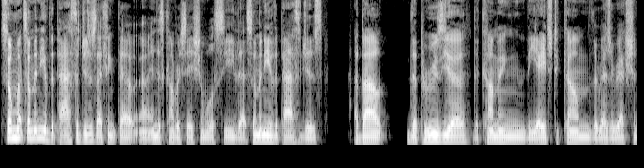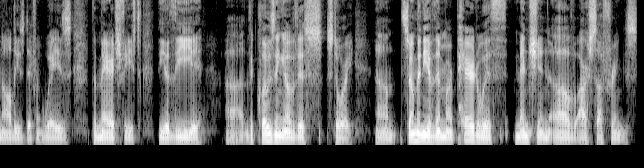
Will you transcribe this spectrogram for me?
So much, so many of the passages. I think that uh, in this conversation we'll see that so many of the passages about the Parousia, the coming, the age to come, the resurrection, all these different ways, the marriage feast, the the uh, the closing of this story. Um, so many of them are paired with mention of our sufferings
